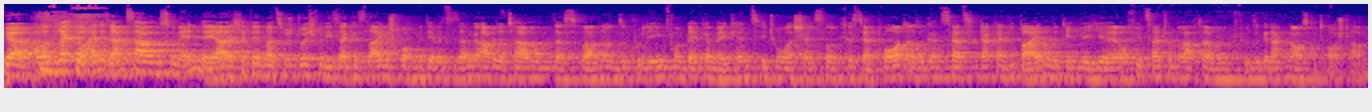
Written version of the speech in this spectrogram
Ja, aber vielleicht noch eine Danksagung zum Ende. Ja, ich habe ja mal zwischendurch von dieser Kanzlei gesprochen, mit der wir zusammengearbeitet haben. Das waren unsere Kollegen von Baker McKenzie, Thomas Schänzler und Christian Port. Also ganz herzlichen Dank an die beiden, mit denen wir hier auch viel Zeit verbracht haben und für unsere Gedanken ausgetauscht haben.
